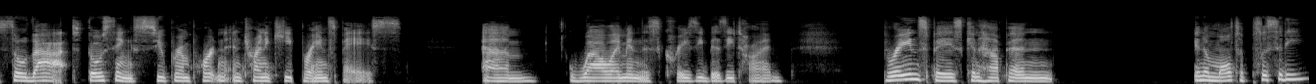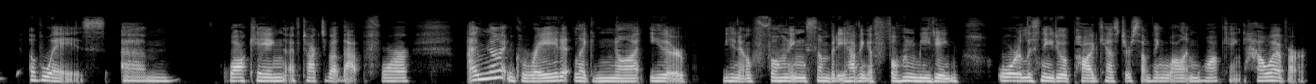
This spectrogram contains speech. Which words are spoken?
so that those things super important and trying to keep brain space um, while I'm in this crazy busy time. Brain space can happen in a multiplicity of ways. Um, walking, I've talked about that before. I'm not great at like not either, you know, phoning somebody, having a phone meeting or listening to a podcast or something while I'm walking. However,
